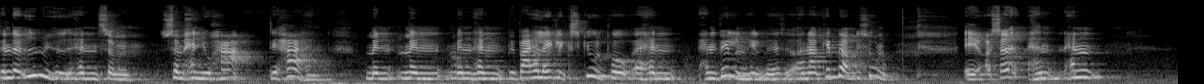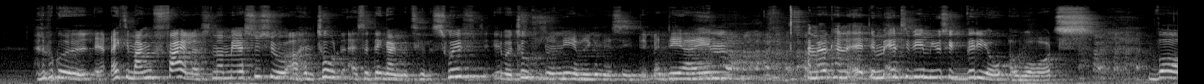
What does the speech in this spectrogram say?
den der ydmyghed, han, som, som han jo har, det har han, men, men, men han vil bare heller ikke lægge skjul på, at han, han vil en hel masse, og han har kæmpe ambitioner. Øh, og så, han, han, han har begået øh, rigtig mange fejl og sådan noget, men jeg synes jo, at han tog, altså dengang med Taylor Swift, det var 2009, jeg ved ikke, om jeg har set det, men det er en American uh, MTV Music Video Awards, hvor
